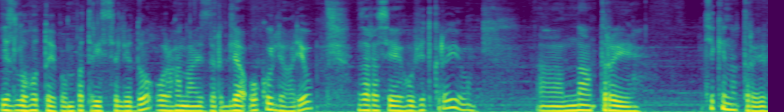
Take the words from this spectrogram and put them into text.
із логотипом Patricia Lido органайзер для окулярів. Зараз я його відкрию на три, тільки на три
